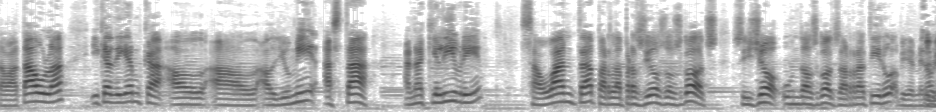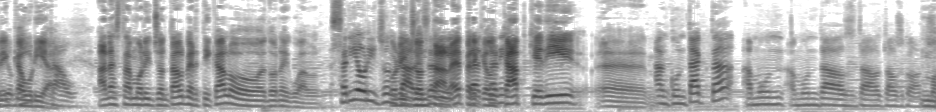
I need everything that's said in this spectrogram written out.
de la taula i que diguem que el, el, el llumí està en equilibri, s'aguanta per la pressió dels dos gots. Si jo un dels gots el retiro, evidentment El el, cauria. cau. Ha d'estar en horitzontal, vertical o dona igual? Seria horitzontal. Horitzontal, dir, eh? Perquè el cap quedi... Eh... en contacte amb un, amb un dels, del, dels gots.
